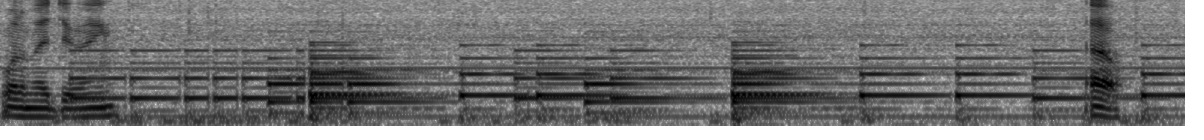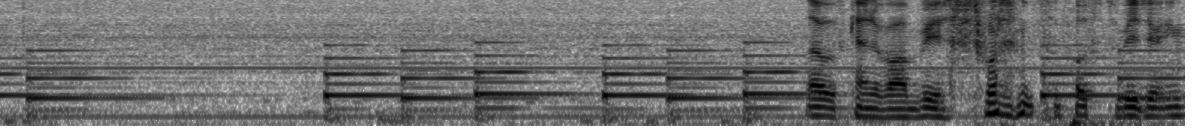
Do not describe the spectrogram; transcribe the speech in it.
What am I doing? Was kind of obvious what I'm supposed to be doing.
